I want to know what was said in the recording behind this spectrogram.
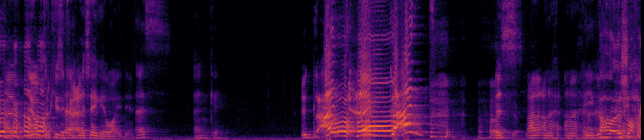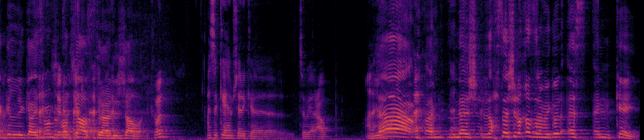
اليوم تركيزي كان على سيجا وايد يعني. اس ان كي اقعد اقعد. بس أنا أنا أنا احييك لحظه اشرح حق اللي قاعد يسمعون بالبودكاست يعني إن شاء الله. شكرا اس كي هم شركة تسوي ألعاب أنا لا إن- حسين شنو قصده لما يقول اس ان كي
